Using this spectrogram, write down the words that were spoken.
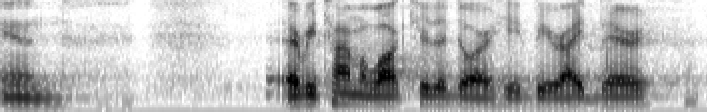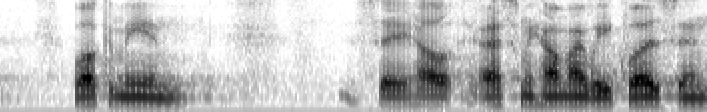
and every time I walked through the door, he'd be right there, welcome me and say how, ask me how my week was and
